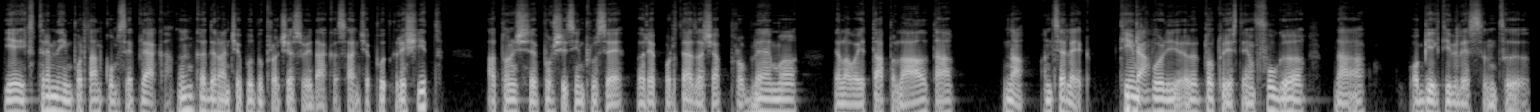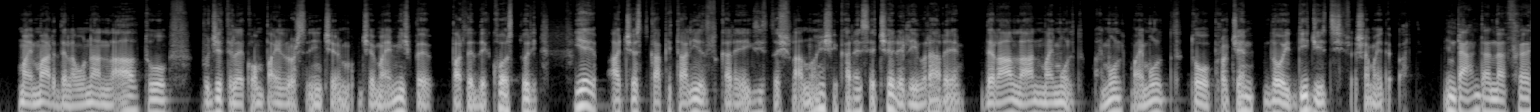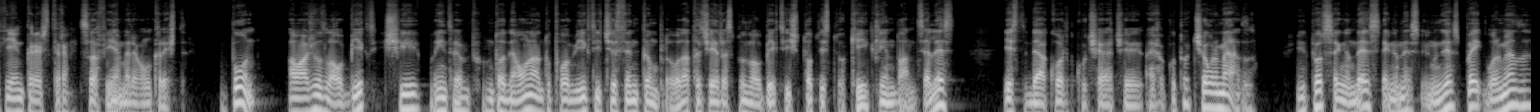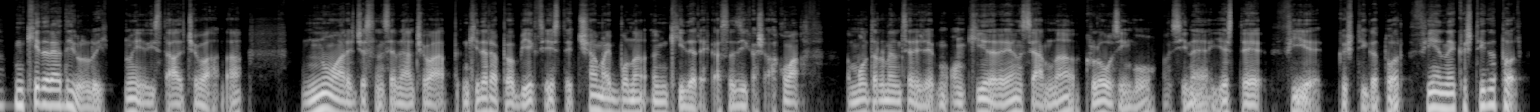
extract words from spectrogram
e extrem de important cum se pleacă. Încă de la începutul procesului, dacă s-a început greșit, atunci se pur și simplu se reportează acea problemă de la o etapă la alta. Na, înțeleg. Timpuri, da. totul este în fugă, dar obiectivele sunt uh, mai mari de la un an la altul, bugetele companiilor sunt din ce, ce mai mici pe partea de costuri. E acest capitalism care există și la noi și care se cere livrare de la an la an mai mult, mai mult, mai mult, 2%, 2 digiți și așa mai departe. Da, da, da, să fie în creștere. Să fie mereu în creștere. Bun, am ajuns la obiecții și îi întreb întotdeauna după obiecții ce se întâmplă. Odată ce ai răspuns la obiecții și tot este ok, clientul a înțeles, este de acord cu ceea ce ai făcut, ce urmează? Și tot se gândesc, se gândesc, se gândesc, păi urmează închiderea dealului. Nu există altceva, da? Nu are ce să însemne altceva. Închiderea pe obiecție este cea mai bună închidere, ca să zic așa. Acum, multă lume înțelege. O închidere înseamnă, closing-ul în sine, este fie câștigător, fie necâștigător.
